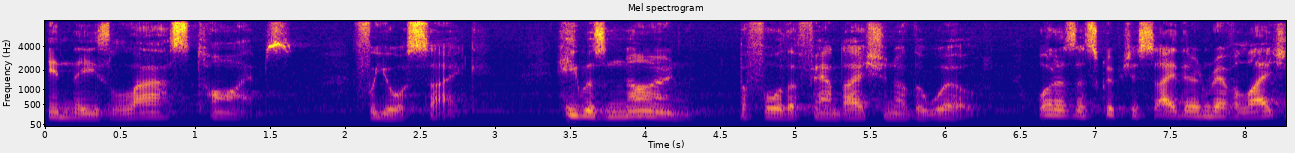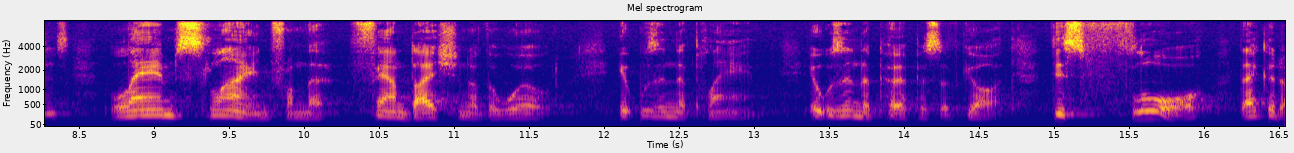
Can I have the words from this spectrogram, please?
in these last times for your sake. He was known before the foundation of the world. What does the scripture say there in Revelations? Lamb slain from the foundation of the world. It was in the plan, it was in the purpose of God. This flaw that could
